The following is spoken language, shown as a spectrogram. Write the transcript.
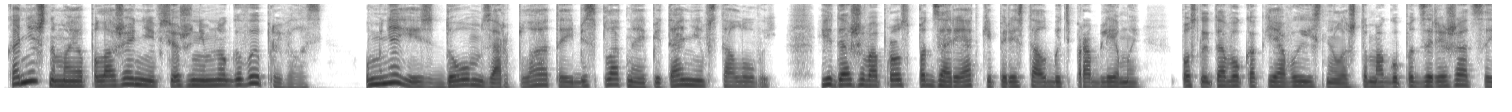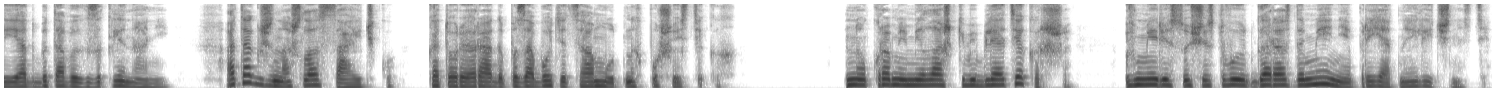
Конечно, мое положение все же немного выправилось. У меня есть дом, зарплата и бесплатное питание в столовой. И даже вопрос подзарядки перестал быть проблемой после того, как я выяснила, что могу подзаряжаться и от бытовых заклинаний. А также нашла Саечку, которая рада позаботиться о мутных пушистиках. Но кроме милашки-библиотекарши, в мире существуют гораздо менее приятные личности.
